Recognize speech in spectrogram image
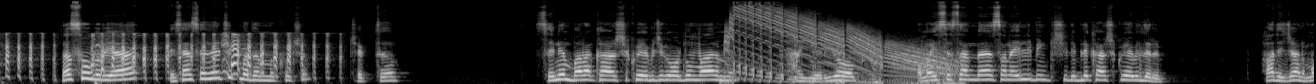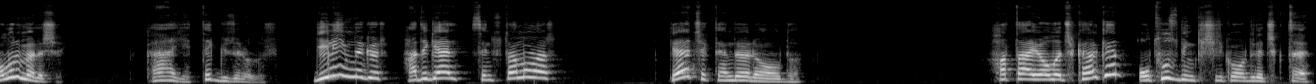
Nasıl olur ya? E sen sefere çıkmadın mı koçum? Çıktım. Senin bana karşı koyabilecek ordun var mı? Hayır yok. Ama istesem ben sana 50 bin kişiyle bile karşı koyabilirim. Hadi canım olur mu öyle şey? Gayet de güzel olur. Geleyim de gör. Hadi gel. Seni tutan mı var? Gerçekten de öyle oldu. Hatta yola çıkarken 30 bin kişilik orduyla çıktı.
